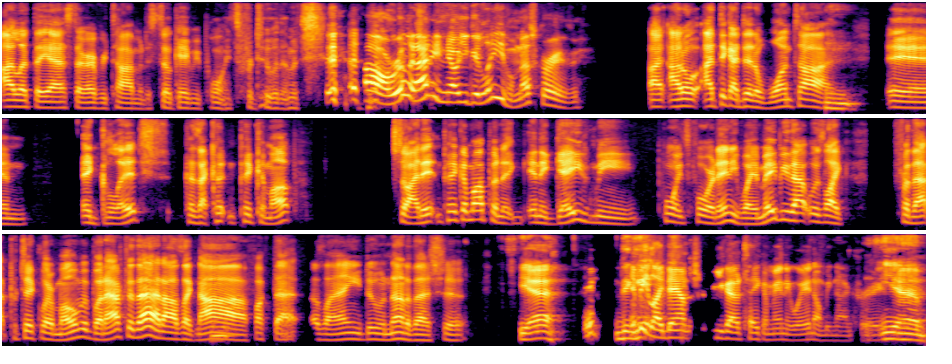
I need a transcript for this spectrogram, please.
i let they ask there every time and it still gave me points for doing them shit. Oh, really? I didn't know you could leave them. That's crazy. I, I don't i think i did it one time Mm. and it glitched because i couldn't pick him up so i didn't pick him up and it and it gave me points for it anyway. Maybe that was like for that particular moment but after that i was like nah mm-hmm. fuck that. I was like i ain't doing none of that shit. Yeah It- the It'd be like down the street, you got to take them anyway. It don't be nothing crazy. yeah.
